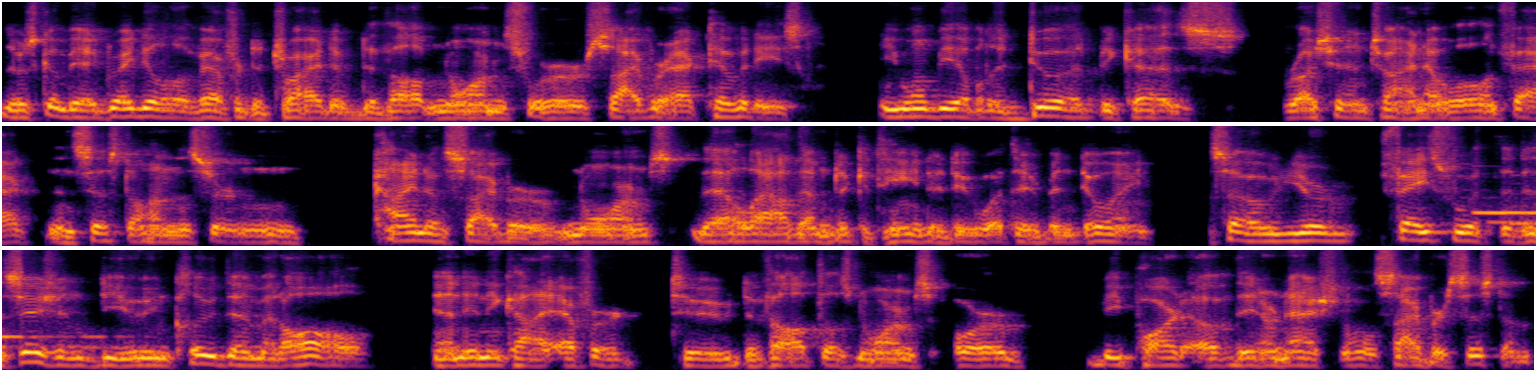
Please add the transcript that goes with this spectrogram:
there's going to be a great deal of effort to try to develop norms for cyber activities. You won't be able to do it because Russia and China will, in fact, insist on a certain kind of cyber norms that allow them to continue to do what they've been doing. So you're faced with the decision do you include them at all in any kind of effort to develop those norms or be part of the international cyber system?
